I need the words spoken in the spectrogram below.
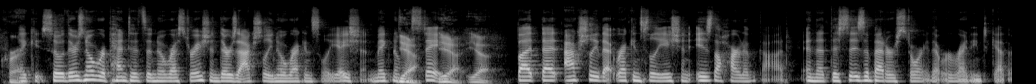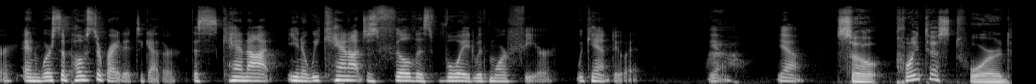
Correct. Like so there's no repentance and no restoration. There's actually no reconciliation. Make no yeah, mistake. yeah, yeah. But that actually that reconciliation is the heart of God and that this is a better story that we're writing together. And we're supposed to write it together. This cannot, you know, we cannot just fill this void with more fear. We can't do it. Yeah. Yeah. So point us toward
